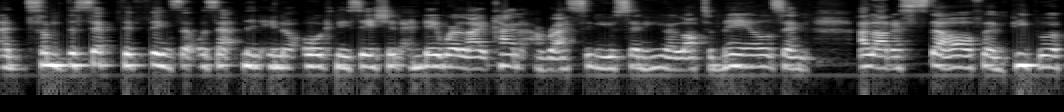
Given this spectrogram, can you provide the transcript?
and some deceptive things that was happening in the organization. And they were like kind of harassing you sending you a lot of mails and a lot of stuff and people.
